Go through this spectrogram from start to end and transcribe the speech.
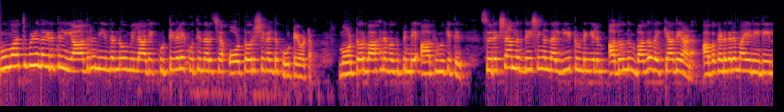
മൂവാറ്റുപുഴ നഗരത്തിൽ യാതൊരു നിയന്ത്രണവുമില്ലാതെ കുട്ടികളെ കുത്തിനിറച്ച ഓട്ടോറിക്ഷകളുടെ കൂട്ടയോട്ടം. മോട്ടോർ വാഹന വകുപ്പിന്റെ ആഭിമുഖ്യത്തിൽ സുരക്ഷാ നിർദ്ദേശങ്ങൾ നൽകിയിട്ടുണ്ടെങ്കിലും അതൊന്നും വകവയ്ക്കാതെയാണ് അപകടകരമായ രീതിയിൽ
